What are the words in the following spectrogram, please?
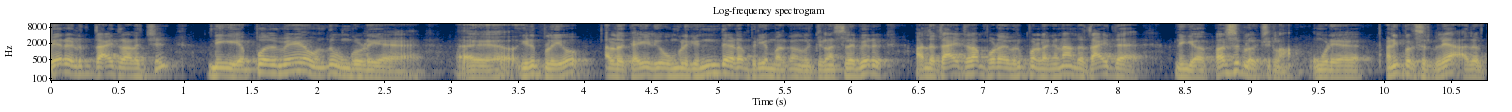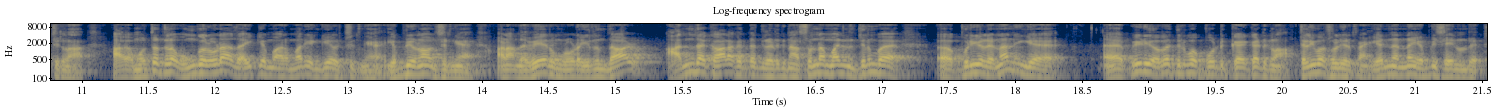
வேரை எடுத்து தாயத்தில் அழைச்சி நீங்கள் எப்போதுமே வந்து உங்களுடைய இடுப்புலையோ அல்லது கையிலையோ உங்களுக்கு எந்த இடம் பிரியமாக இருக்காங்க வச்சுக்கலாம் சில பேர் அந்த தாயத்தெல்லாம் போட விருப்பம் இல்லைங்கன்னா அந்த தாயத்தை நீங்கள் பரிசுக்குள்ள வச்சுக்கலாம். உங்களுடைய பனிப்பரிசு இல்லையா? அதை வச்சுக்கலாம். ஆக மொத்தத்தில் உங்களோட அது ஐக்கியமாக மாதிரி எங்கேயோ வச்சுக்கோங்க. எப்படி வேணாலும் வச்சுக்கோங்க. ஆனால் அந்த வேர் உங்களோட இருந்தால் அந்த காலகட்டத்தில் எடுக்க நான் சொன்ன மாதிரி திரும்ப புரியலைன்னா நீங்கள் வீடியோவை திரும்ப போட்டு கே கேட்டுக்கலாம். தெளிவாக சொல்லியிருப்பேன். என்னென்ன எப்படி செய்யணும்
